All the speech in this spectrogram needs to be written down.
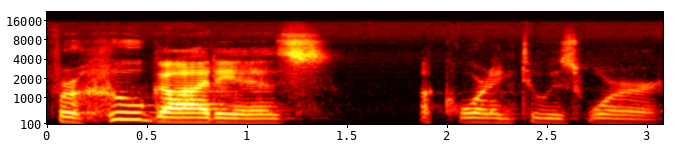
for who God is according to His Word.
